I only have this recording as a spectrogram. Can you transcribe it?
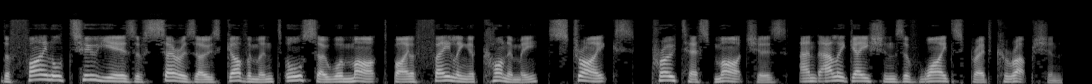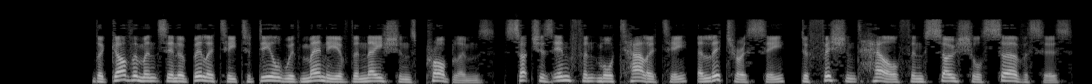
The final two years of Cerezo's government also were marked by a failing economy, strikes, protest marches, and allegations of widespread corruption. The government's inability to deal with many of the nation's problems, such as infant mortality, illiteracy, deficient health and social services,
